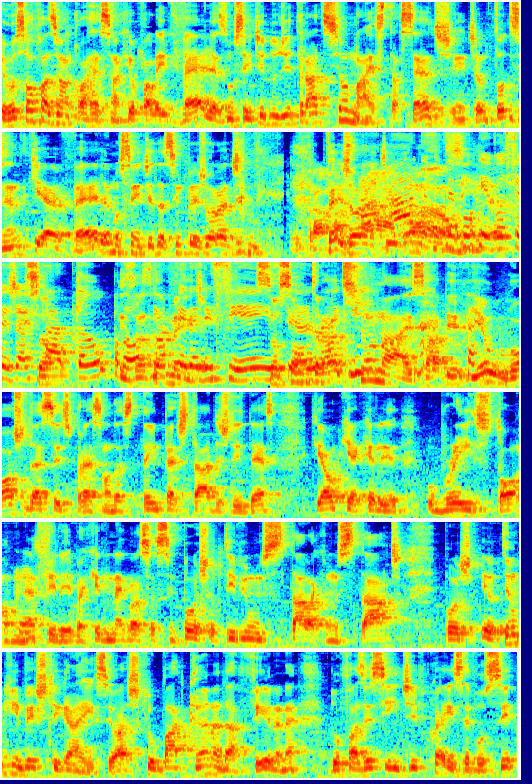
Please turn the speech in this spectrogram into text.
eu vou só fazer uma correção aqui. Eu falei velhas no sentido de tradicionais, tá certo, gente? Eu não estou dizendo que é velha no sentido assim pejorativo. Pejorativo ah, não. Mas é porque você já são, está tão próximo à feira de ciências. São, são né? tradicionais, sabe? E eu gosto dessa expressão das tempestades de ideias, que é o que? Aquele, o brainstorm, né, Felipe? Aquele negócio assim, poxa, eu tive um instalo aqui, um start, poxa, eu tenho que investigar isso. Eu acho que o bacana da feira, né, do fazer científico é isso, é você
